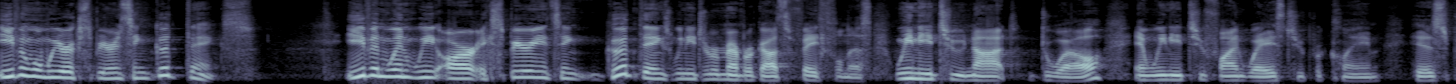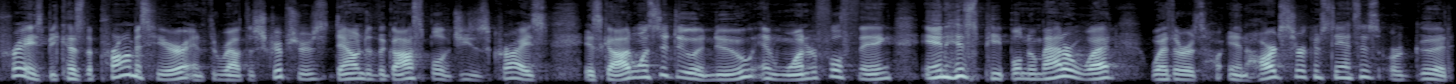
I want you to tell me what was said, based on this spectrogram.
even when we are experiencing good things. Even when we are experiencing good things, we need to remember God's faithfulness. We need to not dwell, and we need to find ways to proclaim his praise. Because the promise here and throughout the scriptures, down to the gospel of Jesus Christ, is God wants to do a new and wonderful thing in his people, no matter what, whether it's in hard circumstances or good.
